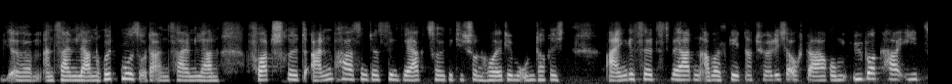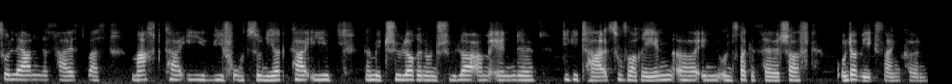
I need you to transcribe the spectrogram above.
äh, an seinen Lernrhythmus oder an seinen Lernfortschritt anpassen. Das sind Werkzeuge, die schon heute im Unterricht eingesetzt werden. Aber es geht natürlich auch darum, über KI zu lernen. Das heißt, was macht KI, wie funktioniert KI, damit Schülerinnen und Schüler am Ende digital souverän äh, in unserer Gesellschaft unterwegs sein können.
